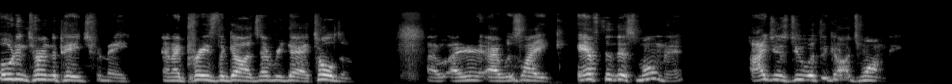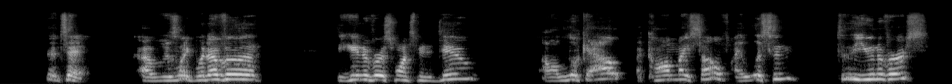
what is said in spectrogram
Odin turned the page for me, and I praised the gods every day. I told him, I, I, I was like, after this moment, I just do what the gods want me. That's it. I was like, whatever the universe wants me to do, I'll look out, I calm myself, I listen to the universe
